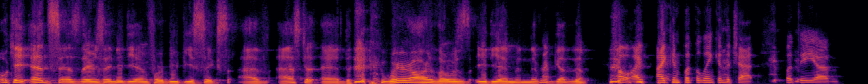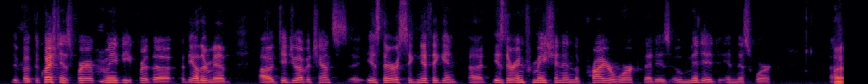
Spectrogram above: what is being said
okay, Ed says there's an ADM for BP6. I've asked Ed, where are those ADM and never get them. oh, I, I can put the link in the chat. But the um, but the question is for maybe for the for the other MIB, uh, did you have a chance? Is there a significant? Uh, is there information in the prior work that is omitted in this work? Uh,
